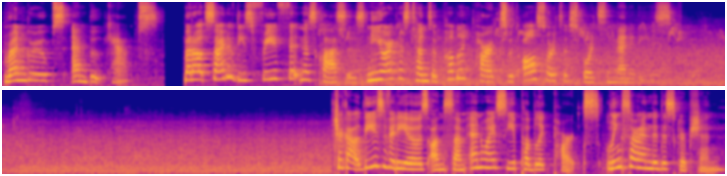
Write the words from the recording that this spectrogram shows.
run groups, and boot camps. But outside of these free fitness classes, New York has tons of public parks with all sorts of sports amenities. Check out these videos on some NYC public parks. Links are in the description.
